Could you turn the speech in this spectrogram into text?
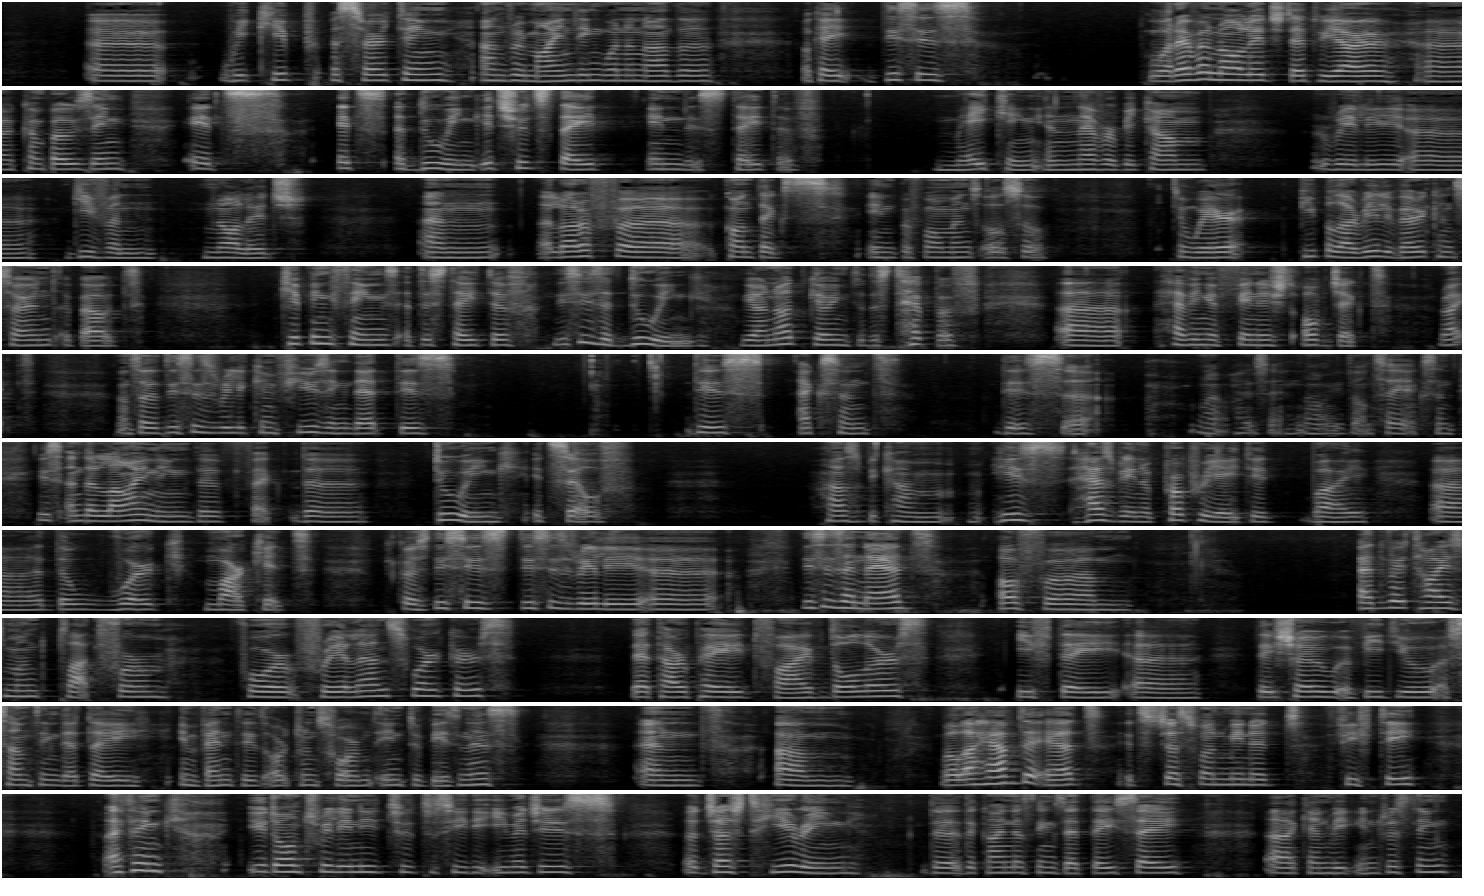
uh, we keep asserting and reminding one another okay, this is whatever knowledge that we are uh, composing, it's, it's a doing. It should stay in this state of making and never become really uh, given knowledge. And a lot of uh, contexts in performance also where people are really very concerned about keeping things at the state of this is a doing. We are not going to the step of uh, having a finished object, right? And so this is really confusing that this, this accent, this, uh, no, I say, no, you don't say accent, this underlining the fact, the doing itself has become, his, has been appropriated by uh, the work market. Because this is, this is really, uh, this is an ad of um, advertisement platform for freelance workers that are paid five dollars if they uh, they show a video of something that they invented or transformed into business. And um, well, I have the ad. It's just one minute fifty. I think you don't really need to, to see the images. Uh, just hearing the, the kind of things that they say uh, can be interesting.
